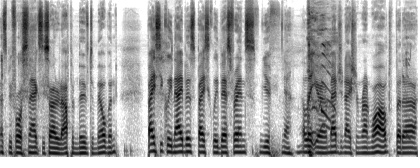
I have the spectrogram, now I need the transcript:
that's before Snags decided to up and move to Melbourne. basically neighbours, basically best friends. You, yeah, I'll let your imagination run wild, but uh,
